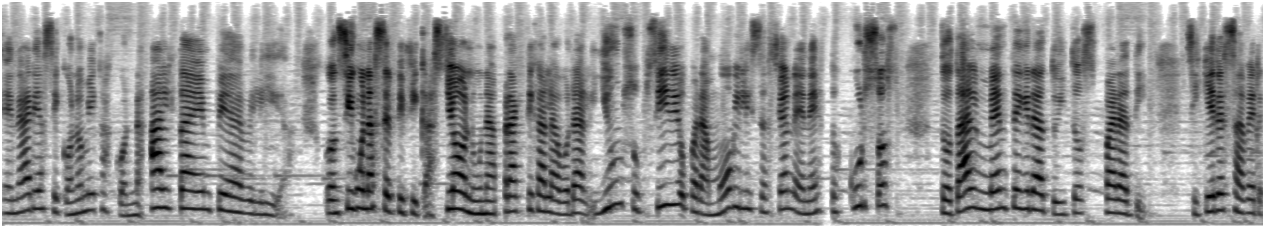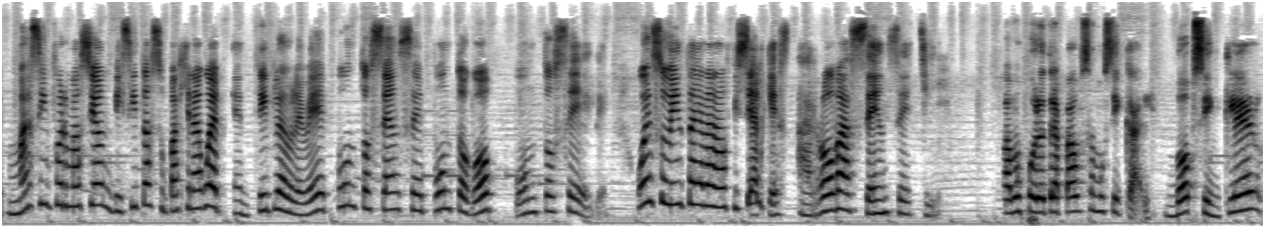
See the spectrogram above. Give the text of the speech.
en áreas económicas con alta empleabilidad. Consigue una certificación, una práctica laboral y un subsidio para movilización en estos cursos totalmente gratuitos para ti. Si quieres saber más información, visita su página web en www.sense.gov.cl o en su Instagram oficial que es arroba sensechile. Vamos por otra pausa musical. Bob Sinclair,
